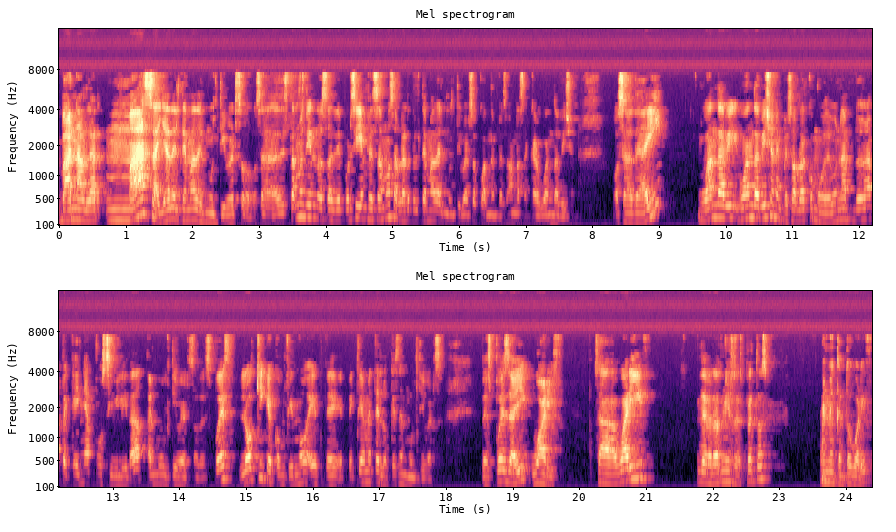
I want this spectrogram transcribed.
van a hablar más allá del tema del multiverso, o sea, estamos viendo, o sea, de por sí empezamos a hablar del tema del multiverso cuando empezaron a sacar WandaVision. O sea, de ahí Wandavi- WandaVision empezó a hablar como de una, pequeña posibilidad al multiverso. Después, Loki que confirmó e- e- efectivamente lo que es el multiverso. Después de ahí, What If. O sea, What If, de verdad mis respetos. A mí me encantó What If.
